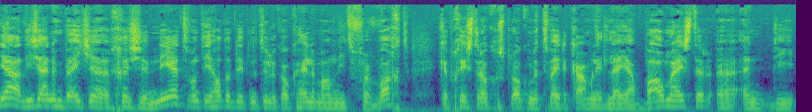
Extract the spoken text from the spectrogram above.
Ja, die zijn een beetje gegeneerd, want die hadden dit natuurlijk ook helemaal niet verwacht. Ik heb gisteren ook gesproken met Tweede Kamerlid Lea Bouwmeester. Uh, en die,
